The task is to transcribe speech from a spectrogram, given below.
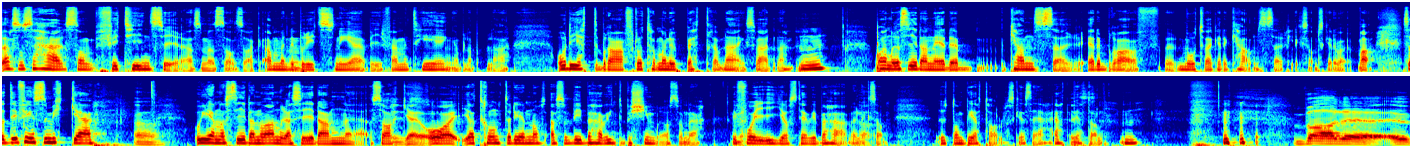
alltså så här som fytinsyra som en sån sak. Ja men det Mm. bryts ner vid fermentering och bla bla bla. Och det är jättebra för då tar man upp bättre av näringsvärdena. Mm. Å andra sidan är det cancer, är det bra, för- motverkar det cancer liksom ska det vara. Ja. Så det finns så mycket Ja. å ena sidan och andra sidan eh, Just saker. det. Och jag tror inte det är något, alltså vi behöver inte bekymra oss om det. Vi Nej. får i oss det vi behöver Ja. liksom. Utom B12 ska jag säga, ät Just B12. Mm. Var, eh,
